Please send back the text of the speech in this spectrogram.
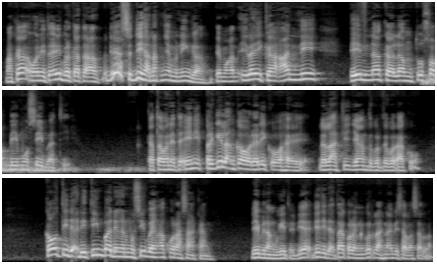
Maka wanita ini berkata, dia sedih anaknya meninggal. Dia mengatakan, ilaika anni innaka lam tusab bi musibati. Kata wanita ini, pergilah engkau dariku wahai lelaki, jangan tegur-tegur aku. Kau tidak ditimpa dengan musibah yang aku rasakan. Dia bilang begitu. Dia dia tidak tahu kalau yang negurlah Nabi SAW.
